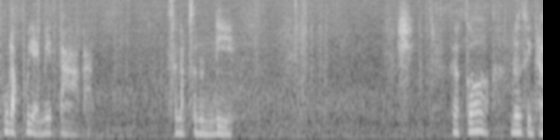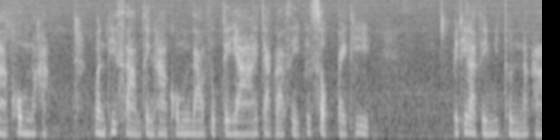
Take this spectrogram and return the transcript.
ผู้หลักผู้ใหญ่เมตตาค่ะ สนับสนุนดี แล้วก็เดือนสิงหาคมนะคะ วันที่ 3 สิงหาคมดาวศุกร์จะย้ายจากราศีพฤษภไปที่ ไปที่ราศีมิถุนนะคะ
